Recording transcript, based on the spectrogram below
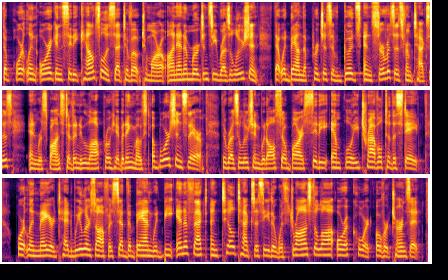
The Portland, Oregon City Council is set to vote tomorrow on an emergency resolution that would ban the purchase of goods and services from Texas in response to the new law prohibiting most abortions there. The resolution would also bar city employee travel to the state. Portland Mayor Ted Wheeler's office said the ban would be in effect until Texas either withdraws the law or a court overturns it.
